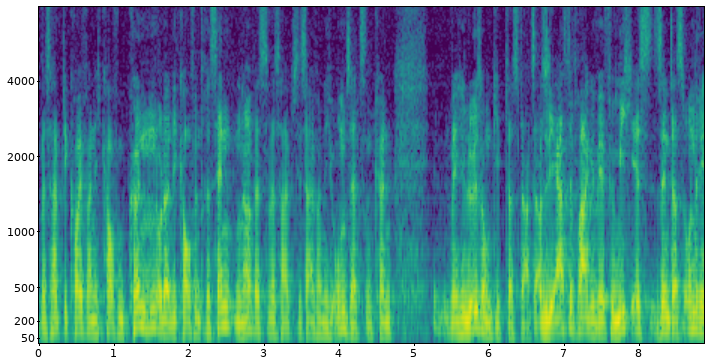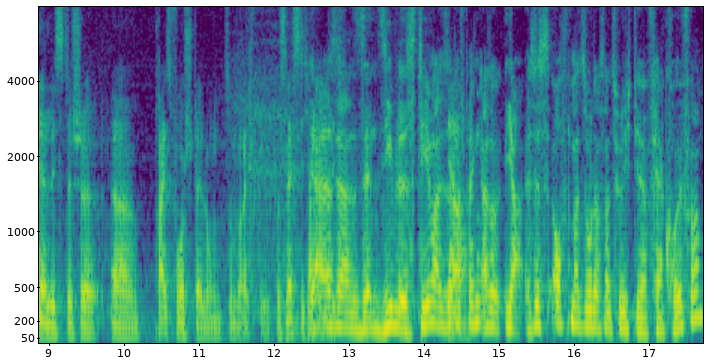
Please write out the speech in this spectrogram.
weshalb die Käufer nicht kaufen können oder die Kaufinteressenten, ne, wes weshalb sie es einfach nicht umsetzen können. Welche Lösung gibt das dazu? Also die erste Frage wäre für mich ist, sind das unrealistische äh, Preisvorstellungen zum Beispiel? Das lässt sich ja, das ist ja ein sensibles Thema, das Sie ja. ansprechen. Also ja, es ist oftmals so, dass natürlich der Verkäufer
